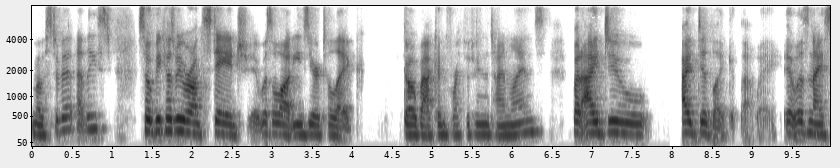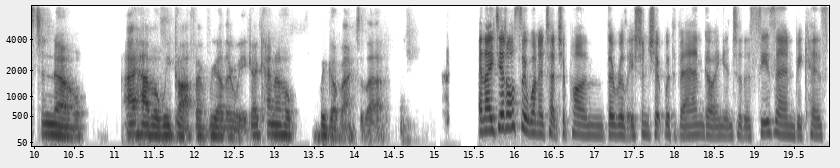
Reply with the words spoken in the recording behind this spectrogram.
most of it at least. So because we were on stage, it was a lot easier to like go back and forth between the timelines. But I do, I did like it that way. It was nice to know I have a week off every other week. I kind of hope we go back to that. And I did also want to touch upon the relationship with Van going into the season because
